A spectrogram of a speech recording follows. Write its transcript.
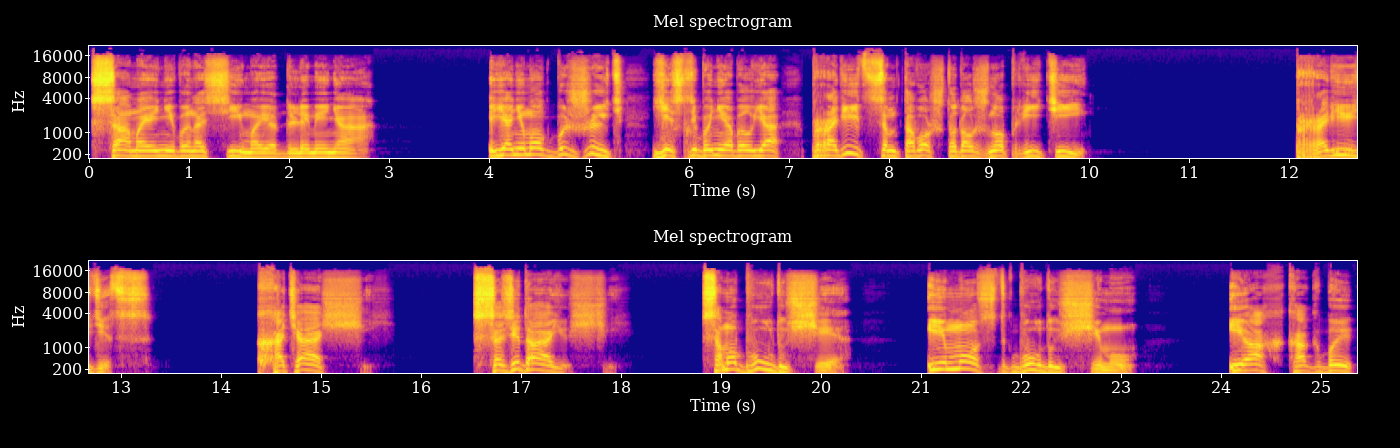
самое невыносимое для меня. Я не мог бы жить, если бы не был я провидцем того, что должно прийти. Провидец, хотящий, созидающий, само будущее и мост к будущему, и ах, как бы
